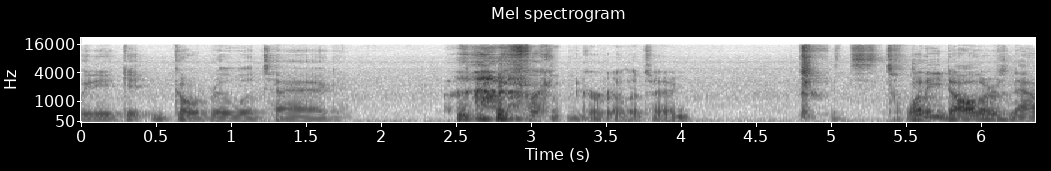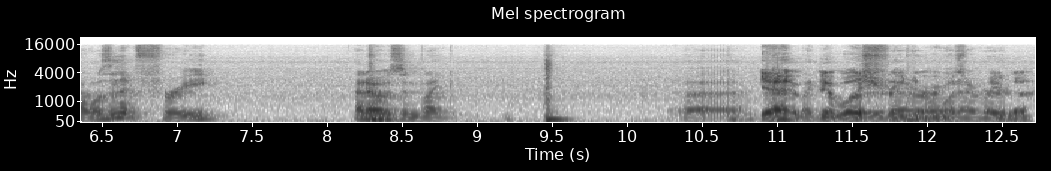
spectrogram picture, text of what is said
We need to get Gorilla Tag. Fucking Gorilla Tag. It's twenty dollars now, wasn't it free? I know it was in like. Uh, yeah, like it, it was free or whatever. beta.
